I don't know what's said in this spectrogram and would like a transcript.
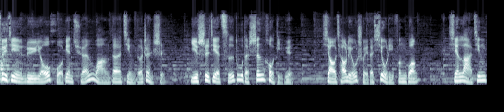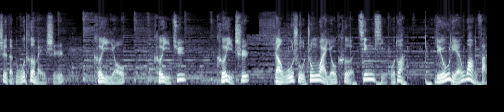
最近旅游火遍全网的景德镇市，以世界瓷都的深厚底蕴、小桥流水的秀丽风光、鲜辣精致的独特美食，可以游，可以居，可以吃，让无数中外游客惊喜不断，流连忘返。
